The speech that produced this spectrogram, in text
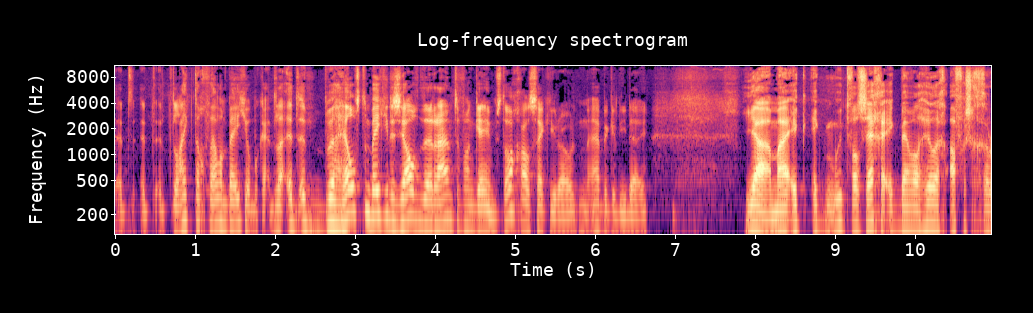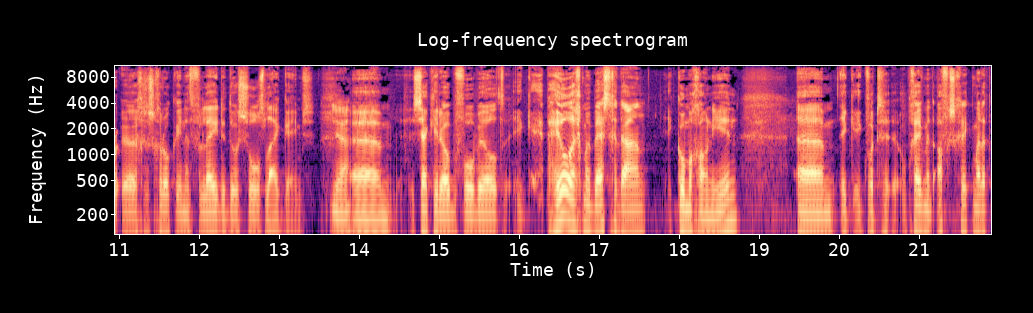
het, het, het lijkt toch wel een beetje op elkaar. Het, behelst een beetje dezelfde ruimte van games, toch? Als Sekiro, heb ik het idee. Ja, maar ik, ik moet wel zeggen, ik ben wel heel erg afgeschrokken in het verleden door Souls-like games. Ja. Ehm Sekiro bijvoorbeeld. Ik heb heel erg mijn best gedaan. Ik kom er gewoon niet in. Ik, ik word op een gegeven moment afgeschrikt, maar dat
